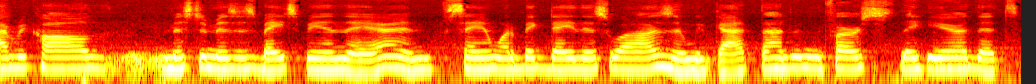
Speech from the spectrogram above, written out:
I recall Mr. and Mrs. Bates being there and saying what a big day this was. And we've got the 101st they hear that's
